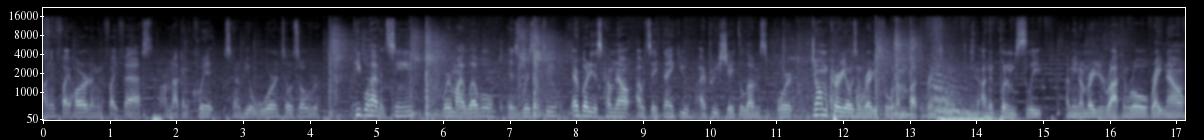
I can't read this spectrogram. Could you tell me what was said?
I'm gonna fight hard. I'm gonna fight fast. I'm not gonna quit. It's gonna be a war until it's over. People haven't seen where my level has risen to. Everybody that's coming out, I would say thank you. I appreciate the love and support. John Mercurio isn't ready for what I'm about to bring to him. I'm gonna put him to sleep. I mean, I'm ready to rock and roll right now.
